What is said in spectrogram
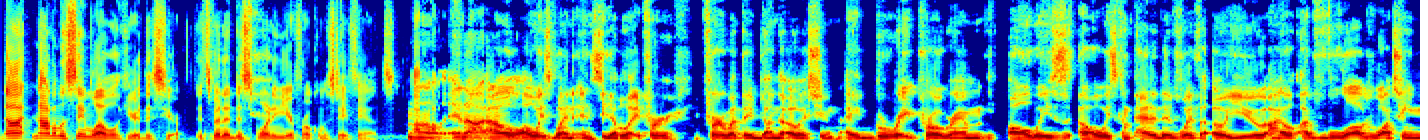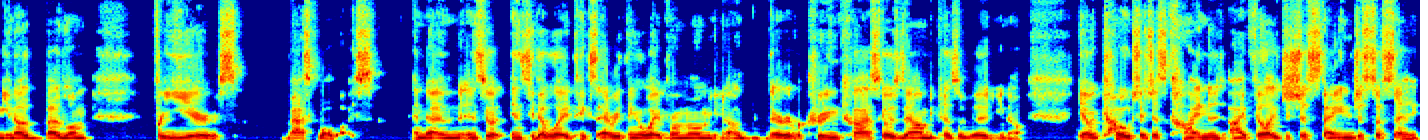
not not on the same level here this year. It's been a disappointing year for Oklahoma State fans. No, and I, I'll always blame the NCAA for for what they've done to OSU. A great program, always always competitive with OU. I, I've loved watching you know Bedlam for years, basketball wise. And then NCAA takes everything away from them. You know, their recruiting class goes down because of it. You know, you have a coach that just kind of, I feel like just just staying just to say.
